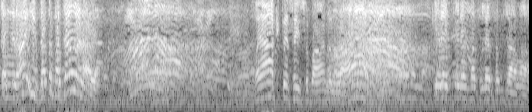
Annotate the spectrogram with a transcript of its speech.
کنجرا عزت بچاو آیا۔ آختے سی سبحان اللہ۔ کہڑے کہڑے مسئلے سمجھاوا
